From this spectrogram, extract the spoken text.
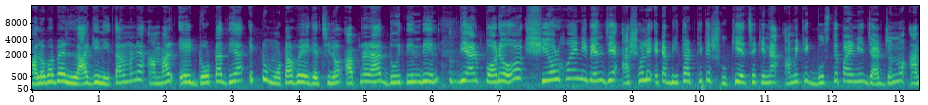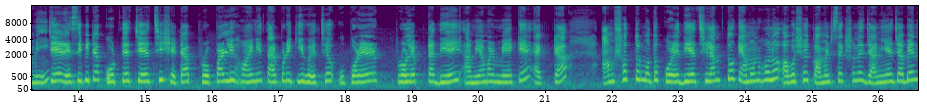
ভালোভাবে লাগেনি। তার মানে আমার এই ডোটা দেওয়া একটু মোটা হয়ে গেছিল। আপনারা দুই তিন দিন দেওয়ার পরেও শিওর হয়ে নেবেন যে আসলে এটা ভিতর থেকে শুকিয়েছে কিনা। আমি ঠিক বুঝতে পারিনি, যার জন্য আমি যে রেসিপিটা করতে চেয়েছি সেটা প্রপারলি হয়নি। তারপরে কি হয়েছে? উপরের প্রলেপটা দিয়েই আমি আমার মেয়েকে একটা আমসত্তর মতো করে দিয়েছিলাম। তো কেমন হলো? অবশ্যই কমেন্ট সেকশনে জানিয়ে যাবেন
